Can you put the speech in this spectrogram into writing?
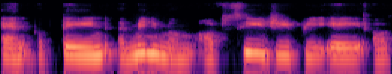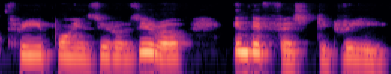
and obtain a minimum of CGPA of 3.00 in their first degree.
